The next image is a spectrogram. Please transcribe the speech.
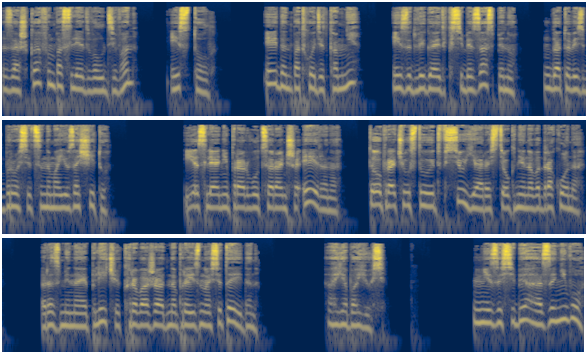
За шкафом последовал диван и стол. Эйден подходит ко мне и задвигает к себе за спину, готовясь броситься на мою защиту. «Если они прорвутся раньше Эйрона, то прочувствуют всю ярость огненного дракона», разминая плечи, кровожадно произносит Эйден. А я боюсь. Не за себя, а за него.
